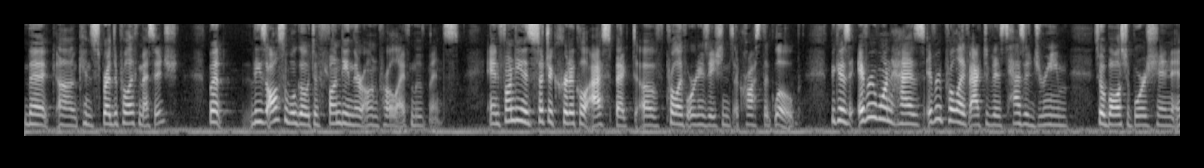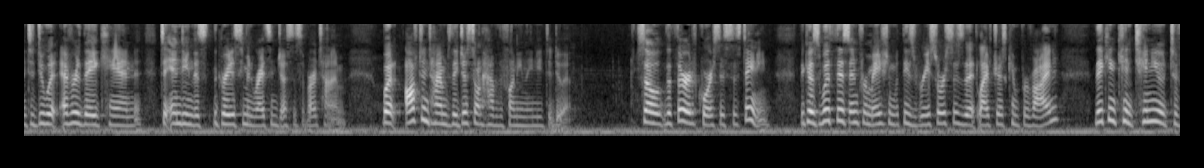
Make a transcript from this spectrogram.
that uh, can spread the pro life message, but these also will go to funding their own pro life movements. And funding is such a critical aspect of pro life organizations across the globe because everyone has, every pro life activist has a dream to abolish abortion and to do whatever they can to ending this, the greatest human rights injustice of our time. But oftentimes they just don't have the funding they need to do it. So the third, of course, is sustaining. Because with this information, with these resources that LifeDress can provide, they can continue to,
